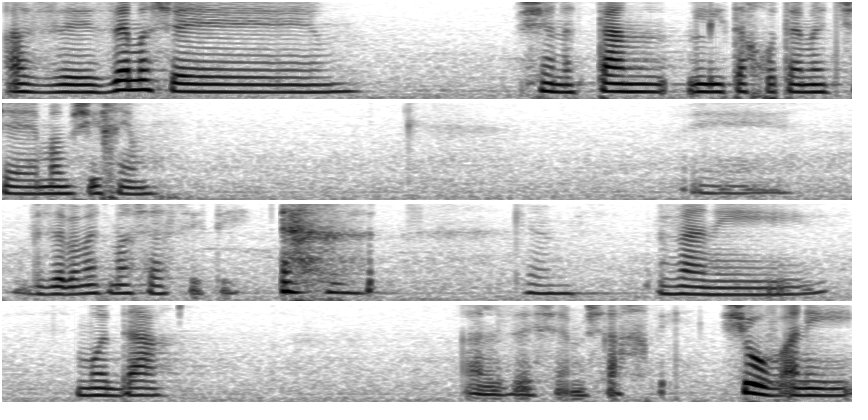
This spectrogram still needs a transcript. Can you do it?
אז אה, זה מה ש... שנתן לי את החותמת שממשיכים. אה, וזה באמת מה שעשיתי. כן. ואני מודה על זה שהמשכתי. שוב, אני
